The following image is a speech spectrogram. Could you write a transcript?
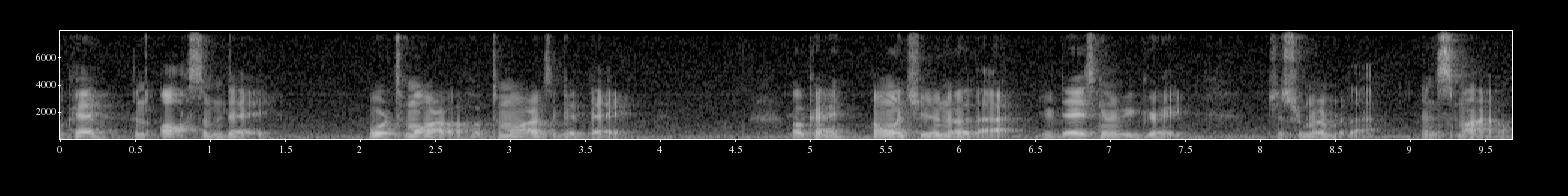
Okay? An awesome day or tomorrow. I hope tomorrow is a good day. Okay? I want you to know that. Your day is going to be great. Just remember that. And smile.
